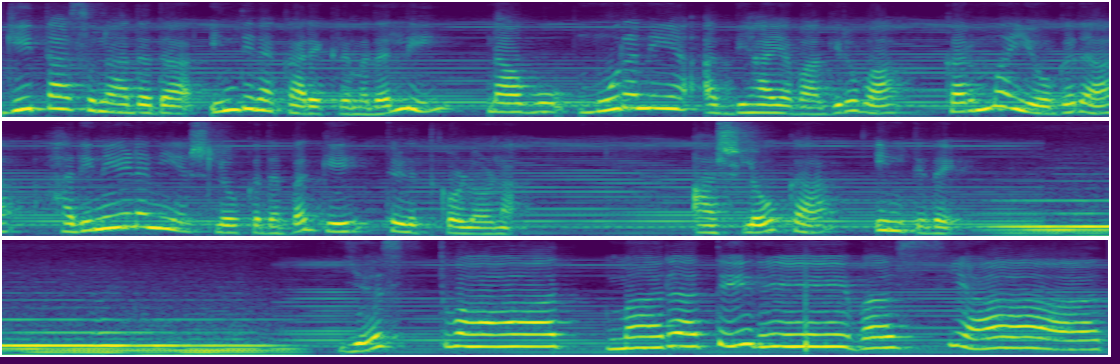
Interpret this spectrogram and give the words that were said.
ಗೀತಾ ಸುನಾದದ ಇಂದಿನ ಕಾರ್ಯಕ್ರಮದಲ್ಲಿ ನಾವು ಮೂರನೆಯ ಅಧ್ಯಾಯವಾಗಿರುವ ಕರ್ಮಯೋಗದ ಹದಿನೇಳನೆಯ ಶ್ಲೋಕದ ಬಗ್ಗೆ ತಿಳಿದುಕೊಳ್ಳೋಣ. ಆ ಶ್ಲೋಕ ಇಂತಿದೆ. ಯಸ್ತ್ವಾತ್ಮರತಿರೇವ ಸ್ಯಾತ್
